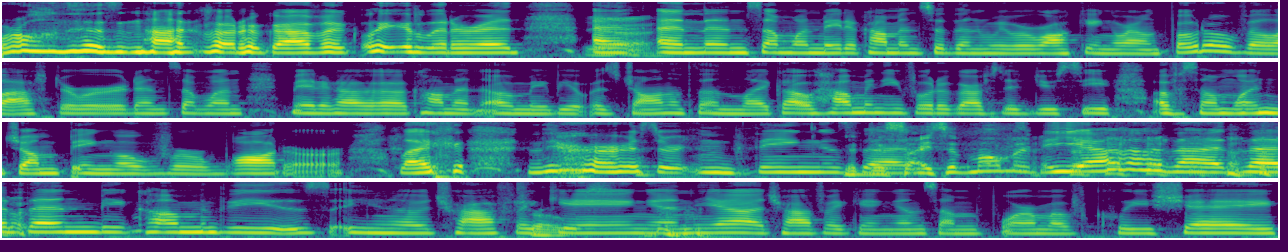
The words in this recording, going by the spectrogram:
world is not photographically literate Yeah. and and then someone made a comment so then we were walking around photoville afterward and someone made a, a comment oh maybe it was jonathan like oh how many photographs did you see of someone jumping over water like there are certain things The that decisive moment. yeah that that then become these you know trafficking and yeah trafficking in some form of cliche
